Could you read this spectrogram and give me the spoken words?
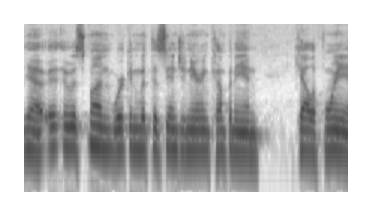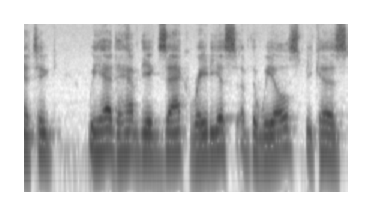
Yeah, it, it, was fun working with this engineering company in California. To we had to have the exact radius of the wheels because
